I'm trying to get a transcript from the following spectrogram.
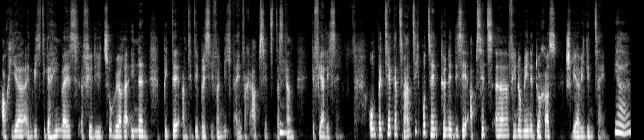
auch hier ein wichtiger Hinweis für die ZuhörerInnen, bitte Antidepressiva nicht einfach absetzen. Das mhm. kann gefährlich sein. Und bei circa 20 Prozent können diese Absetzphänomene durchaus schwerwiegend sein. Ja,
